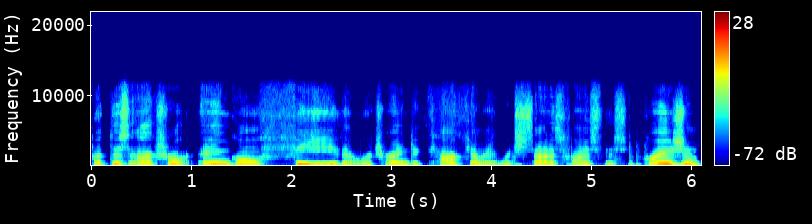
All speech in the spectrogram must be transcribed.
But this actual angle phi that we're trying to calculate, which satisfies this equation,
